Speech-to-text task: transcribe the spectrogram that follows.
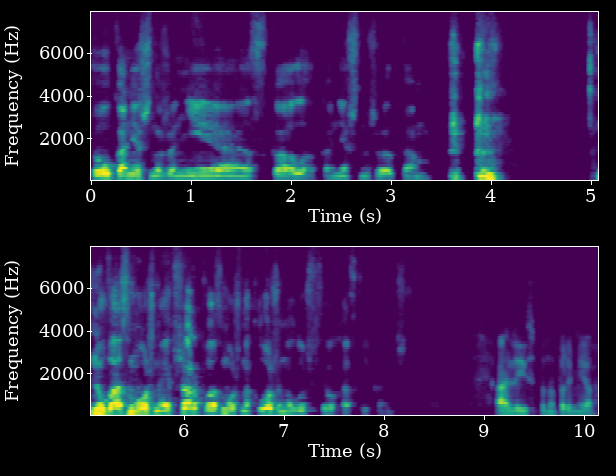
то, конечно же, не скала, конечно же, там, ну, возможно, F-Sharp, возможно, Clojure, но лучше всего Haskell, конечно. А Lisp, например?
